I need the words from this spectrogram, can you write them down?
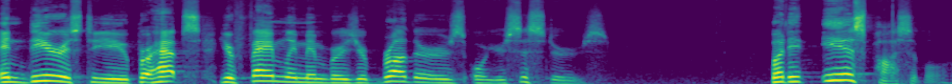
and dearest to you, perhaps your family members, your brothers, or your sisters. But it is possible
